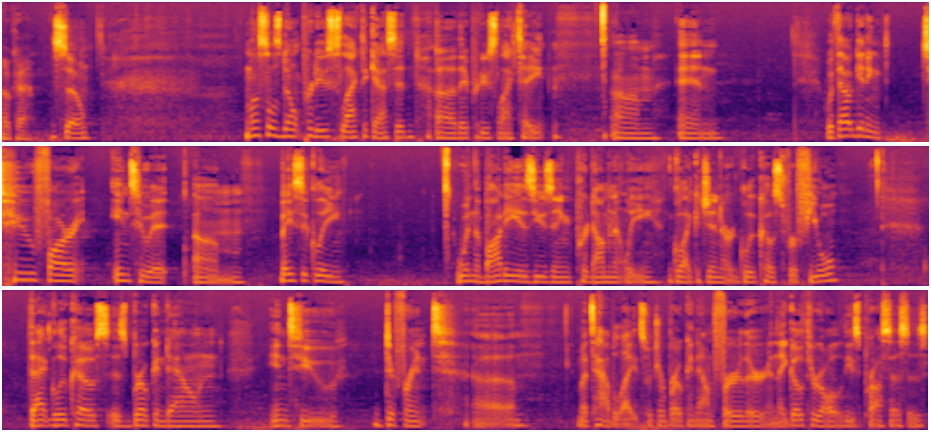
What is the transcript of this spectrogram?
Okay. So, muscles don't produce lactic acid; uh, they produce lactate. Um, and without getting too far into it, um, basically, when the body is using predominantly glycogen or glucose for fuel, that glucose is broken down into different uh, metabolites, which are broken down further, and they go through all of these processes.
